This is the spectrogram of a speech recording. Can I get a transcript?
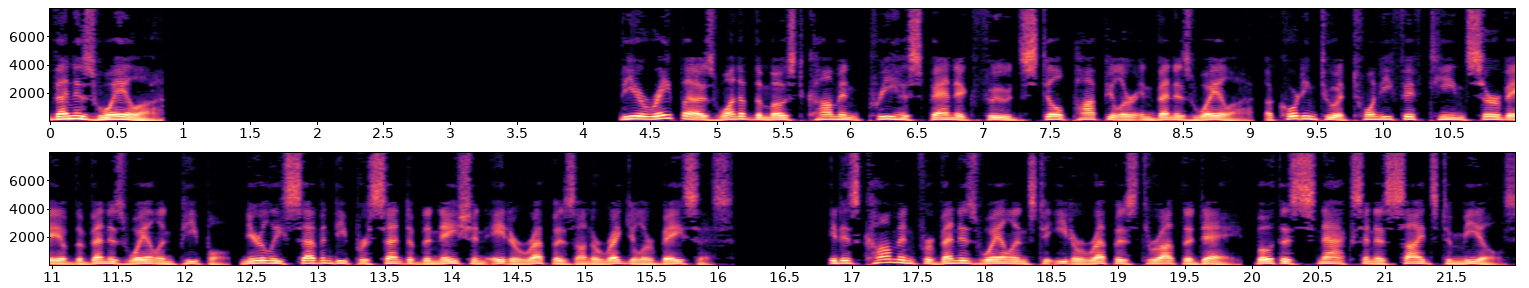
Venezuela The arepa is one of the most common pre-Hispanic foods still popular in Venezuela. According to a 2015 survey of the Venezuelan people, nearly 70% of the nation ate arepas on a regular basis. It is common for Venezuelans to eat arepas throughout the day, both as snacks and as sides to meals,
